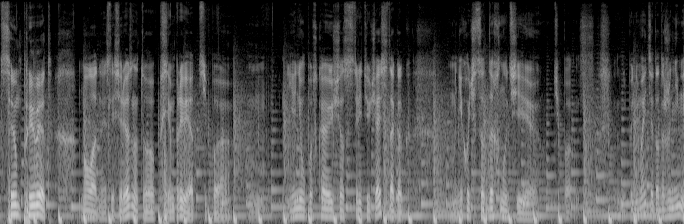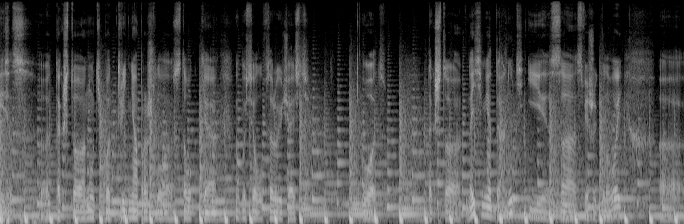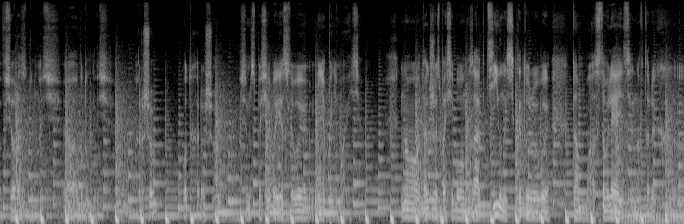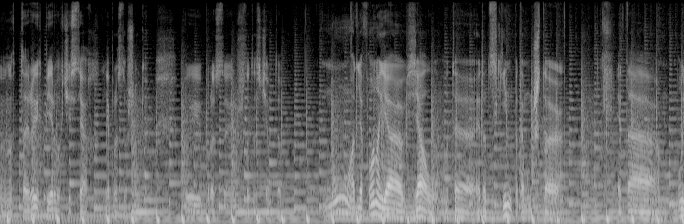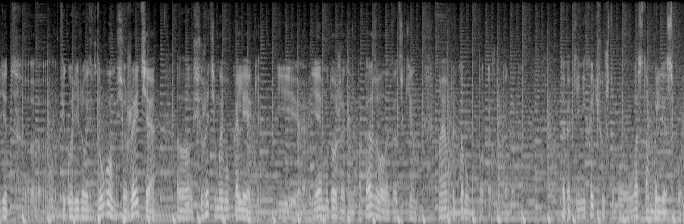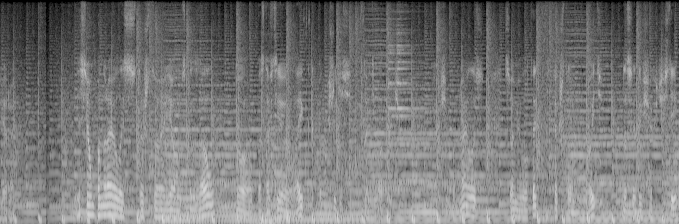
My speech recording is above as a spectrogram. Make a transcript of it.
Всем привет! Ну ладно, если серьезно, то всем привет. Типа, я не выпускаю сейчас третью часть, так как мне хочется отдохнуть и, типа, понимаете, это даже не месяц. Э, Так что, ну, типа, три дня прошло с того, как я выпустил вторую часть. Вот. Так что дайте мне отдохнуть и со свежей головой все раздумать, э, обдумать. Хорошо? Вот хорошо. Всем спасибо, если вы меня понимаете. Но также спасибо вам за активность, которую вы там оставляете на вторых, э, на вторых, первых частях. Я просто в шоке. Вы просто что-то с чем-то ну, а для фона я взял вот э, этот скин, потому что это будет э, фигурировать в другом сюжете, э, в сюжете моего коллеги. И я ему тоже это не показывал, этот скин, но я вам только руку покажу, как, так как я не хочу, чтобы у вас там были спойлеры. Если вам понравилось то, что я вам сказал, то поставьте лайк, подпишитесь и поставьте колокольчик мне очень понравилось. С вами был Тек, так что давайте до следующих частей.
